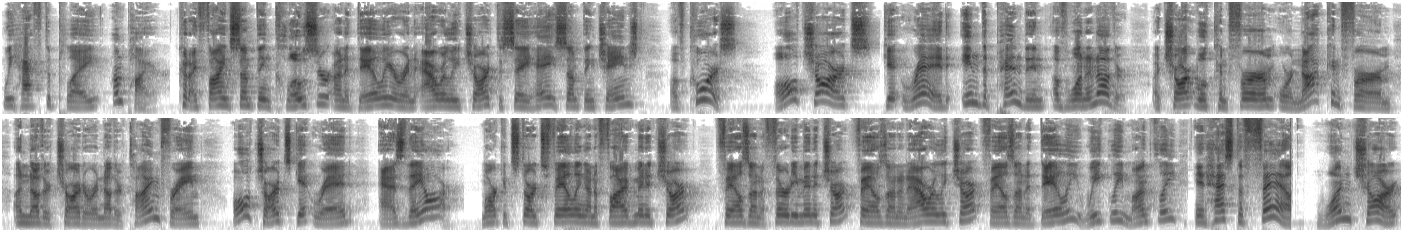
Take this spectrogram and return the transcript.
we have to play umpire. Could I find something closer on a daily or an hourly chart to say, hey, something changed? Of course. All charts get read independent of one another. A chart will confirm or not confirm another chart or another time frame, all charts get read as they are. Market starts failing on a five minute chart, fails on a 30 minute chart, fails on an hourly chart, fails on a daily, weekly, monthly. It has to fail one chart,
